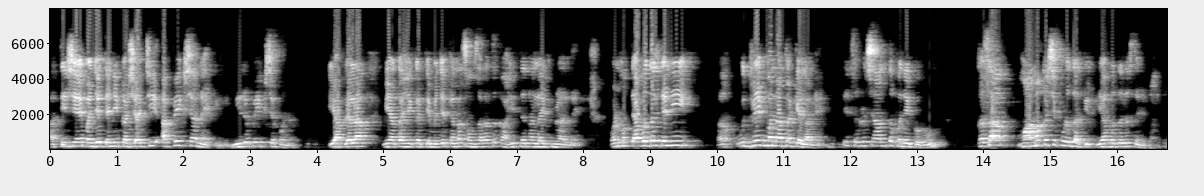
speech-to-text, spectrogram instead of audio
अतिशय म्हणजे त्यांनी कशाची अपेक्षा नाही केली निरपेक्षपणे. की आपल्याला मी आता हे करते म्हणजे त्यांना संसाराचं काही त्यांना लाईफ मिळालं नाही. पण मग त्याबद्दल त्यांनी उद्वेग मनाचा केला नाही. ते सगळं शांतपणे करून कसा मामा कसे पुढे जातील याबद्दलच त्यांनी पाहिलं.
